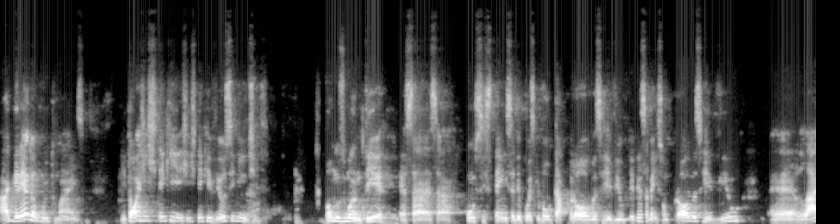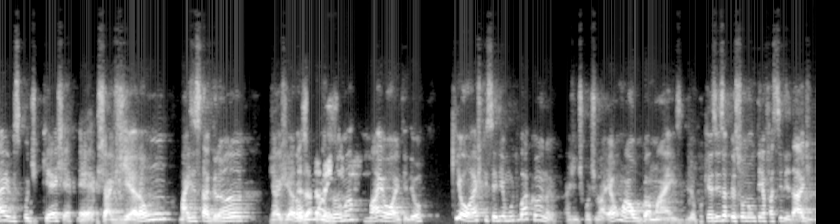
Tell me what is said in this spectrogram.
agrega muito mais. Então a gente tem que, a gente tem que ver o seguinte: vamos manter essa, essa consistência depois que voltar provas, review, porque pensa bem, são provas, review, é, lives, podcast, é, é, já geram mais Instagram, já geram Exatamente. uma gama maior, entendeu? Que eu acho que seria muito bacana a gente continuar. É um algo a mais, entendeu? Porque às vezes a pessoa não tem a facilidade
